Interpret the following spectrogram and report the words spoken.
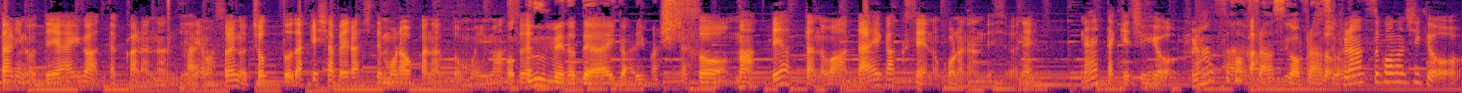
2人の出会いがあったからなんでね、はい。まあ、そういうのちょっとだけ喋らせてもらおうかなと思います。運命の出会いがありました。そう。まあ出会ったのは大学生の頃なんですよね何やったっけ授業？フランス語か。フランス語フランス語。フランス語の授業を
